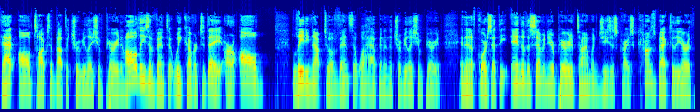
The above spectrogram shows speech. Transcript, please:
That all talks about the tribulation period. And all these events that we cover today are all leading up to events that will happen in the tribulation period. And then, of course, at the end of the seven year period of time when Jesus Christ comes back to the earth,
